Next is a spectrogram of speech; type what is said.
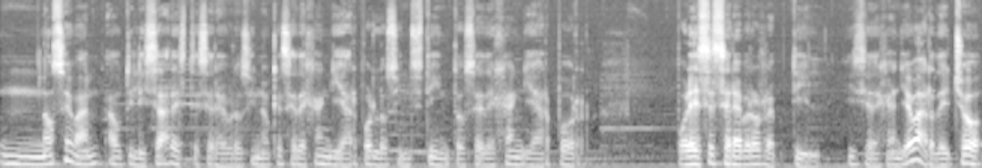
no se van a utilizar este cerebro, sino que se dejan guiar por los instintos, se dejan guiar por, por ese cerebro reptil y se dejan llevar. De hecho,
